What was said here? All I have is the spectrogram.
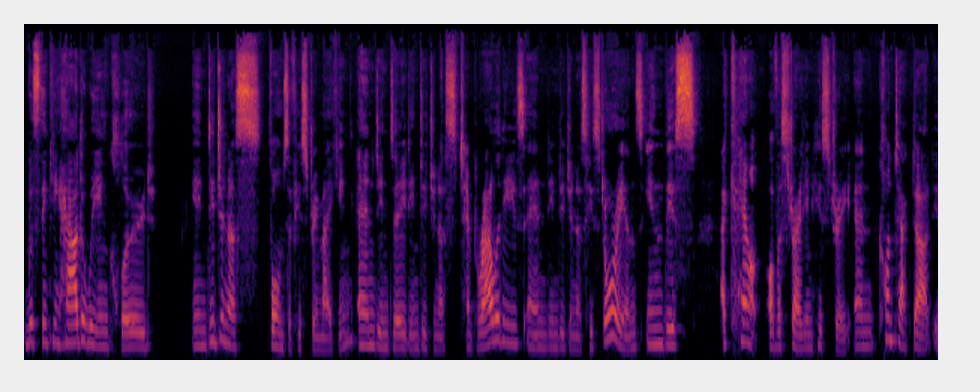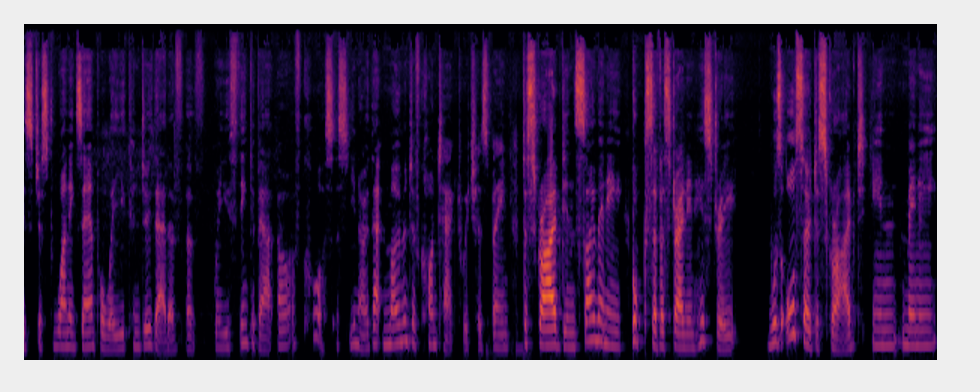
was thinking, how do we include Indigenous forms of history making and indeed Indigenous temporalities and Indigenous historians in this account of Australian history. And contact art is just one example where you can do that, of, of where you think about, oh, of course, you know, that moment of contact, which has been described in so many books of Australian history, was also described in many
